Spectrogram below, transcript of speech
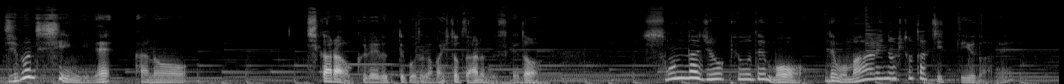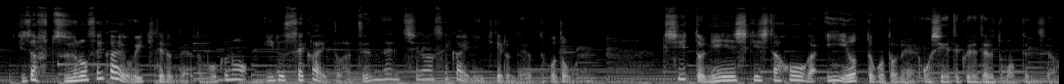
自分自身にねあの力をくれるってことがまあ一つあるんですけどそんな状況でもでも周りの人たちっていうのはね実は普通の世界を生きてるんだよと僕のいる世界とは全然違う世界に生きてるんだよってこともねきちっと認識した方がいいよってことをね教えてくれてると思ってるんですよ。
